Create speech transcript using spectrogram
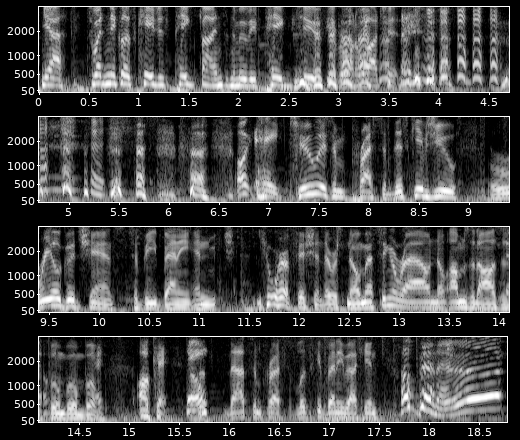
Yeah, it's what Nicolas Cage's pig finds in the movie Pig 2, if you ever want to watch it. Oh, hey, two is impressive. This gives you a real good chance to beat Benny, and you were efficient. There was no messing around, no ums and ahs. Boom, boom, boom. Okay, No. so that's impressive. Let's get Benny back in. Oh, Benny!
